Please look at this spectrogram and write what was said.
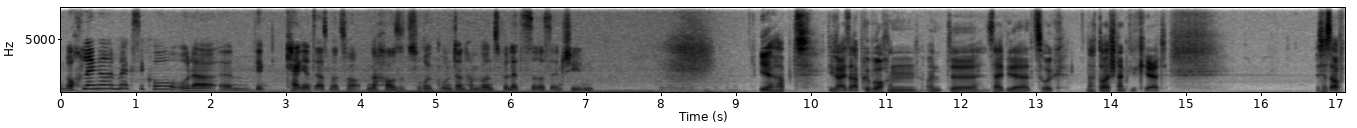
noch länger in Mexiko oder ähm, wir kehren jetzt erstmal zu, nach Hause zurück und dann haben wir uns für Letzteres entschieden. Ihr habt die Reise abgebrochen und äh, seid wieder zurück nach Deutschland gekehrt. Ist das auch,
